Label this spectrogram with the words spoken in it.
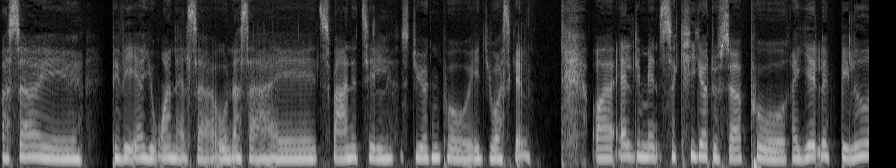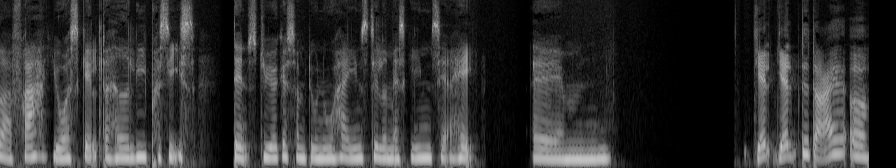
og så øh, bevæger jorden altså under sig øh, svarende til styrken på et jordskæld. Og alt imens så kigger du så på reelle billeder fra jordskæld, der havde lige præcis den styrke, som du nu har indstillet maskinen til at have. Øhm, Hjælp, hjælp det dig? Og...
